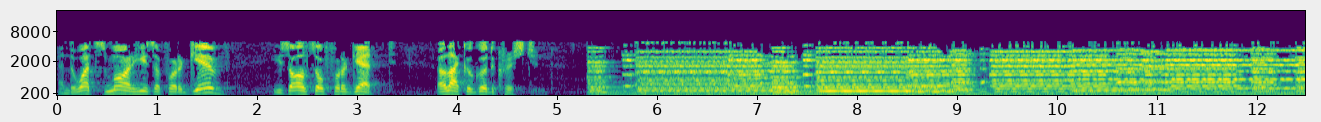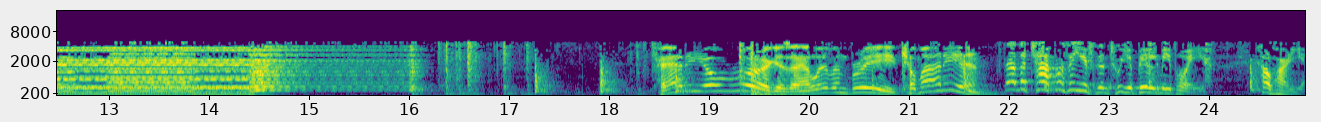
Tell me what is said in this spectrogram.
And what's more, he's a forgive. He's also forget, like a good Christian. As I live and breathe. Come on in. Well, the top of the evening to you, Bill, me boy. How are you?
